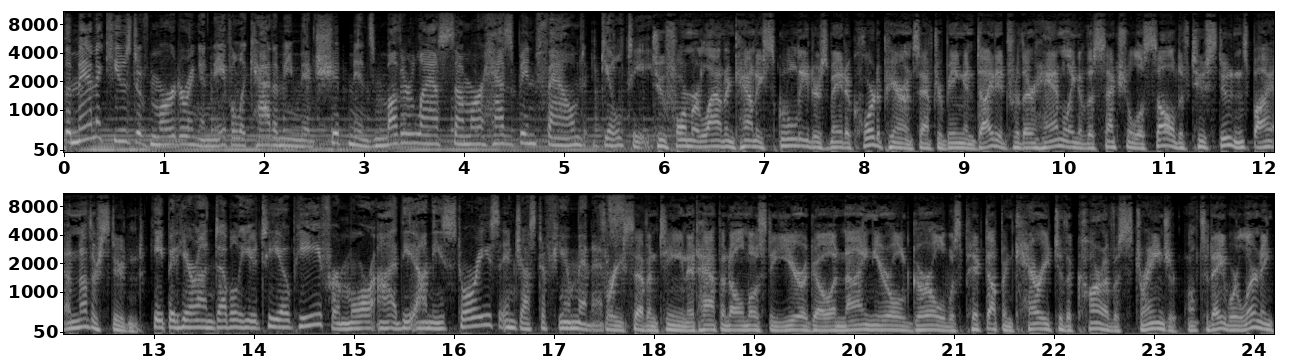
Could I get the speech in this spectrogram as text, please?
The man accused of murdering a Naval Academy midshipman's mother last summer has been found guilty. Two former Loudoun County school leaders made a court appearance after being indicted for their handling of the sexual assault of two students by another student. Keep it here on WTOP for more on, the, on these stories in just a few minutes. 317. It happened almost a year ago. A nine year old girl was picked up and carried to the car of a stranger. Well, today we're learning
